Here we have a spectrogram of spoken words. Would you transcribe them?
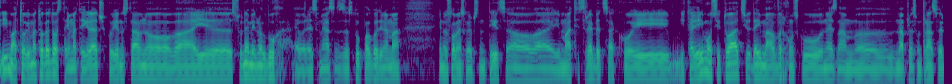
ima toga, ima toga dosta. Imate igrače koji jednostavno ovaj, su nemirnog duha. Evo recimo ja sam zastupao godinama jednog slovenskog reprezentativca, ovaj, Matic Rebeca, koji i kad je imao situaciju da ima vrhunsku, ne znam, eh, napravili smo transfer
